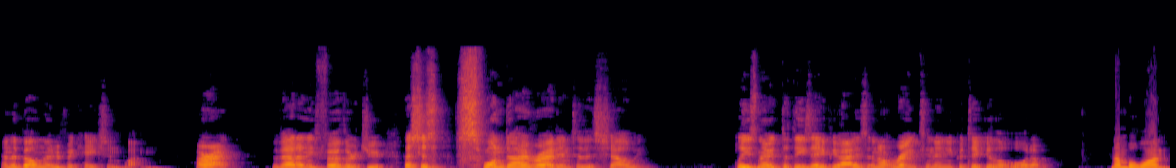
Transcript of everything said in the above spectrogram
and the bell notification button. Alright, without any further ado, let's just swan dive right into this, shall we? Please note that these APIs are not ranked in any particular order. Number 1.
